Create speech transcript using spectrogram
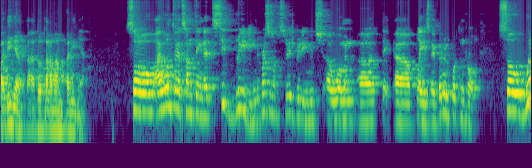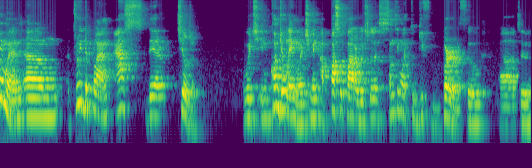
padinya atau tanaman padinya. So I want to add something that seed breeding, the process of seed breeding, which a woman uh, uh, plays a very important role. So women um, treat the plant as their children, which in Konjo language mean apasupara, which is something like to give birth to uh, to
